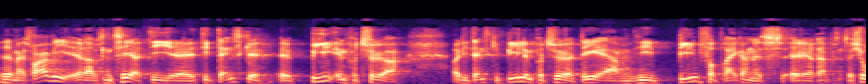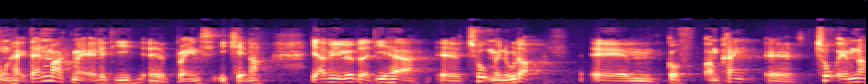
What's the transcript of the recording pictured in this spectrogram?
Jeg hedder Mads Rørvig, jeg repræsenterer de, øh, de danske øh, bilimportører. Og de danske bilimportører, det er de bilfabrikkernes øh, repræsentation her i Danmark med alle de øh, brands, I kender. Jeg vil i løbet af de her øh, to minutter øh, gå omkring øh, to emner.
